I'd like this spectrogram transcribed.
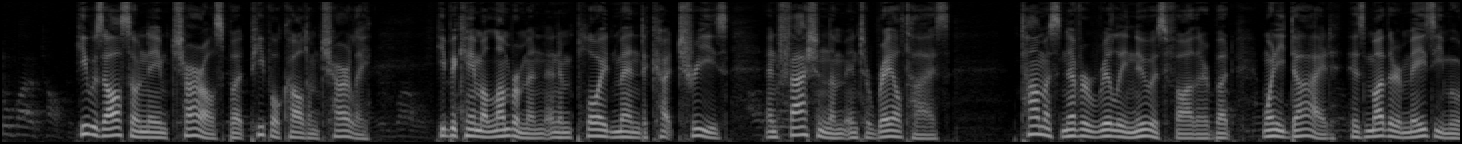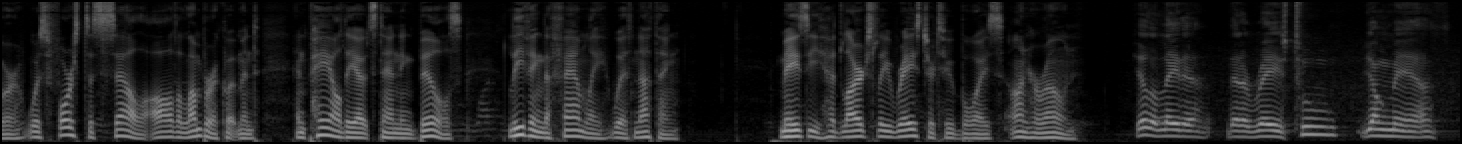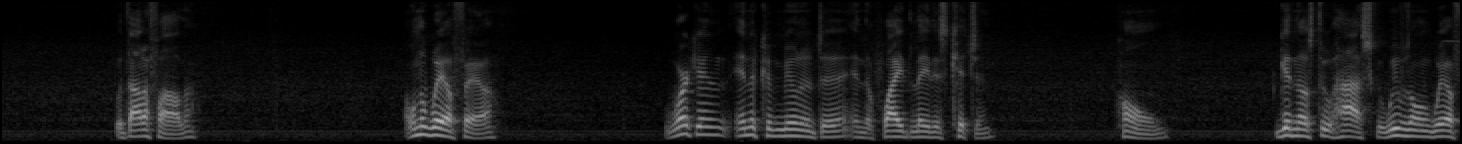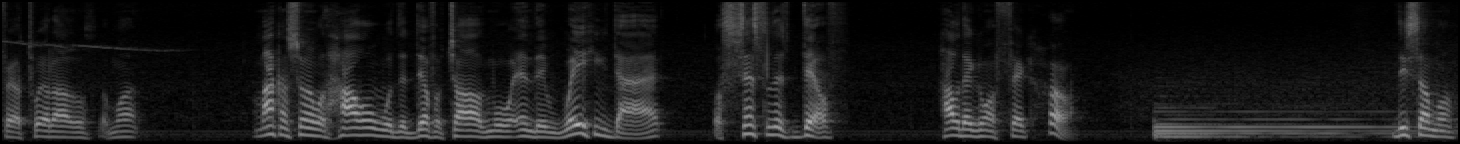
He was also named Charles, but people called him Charlie. He became a lumberman and employed men to cut trees and fashion them into rail ties. Thomas never really knew his father, but when he died, his mother, Maisie Moore, was forced to sell all the lumber equipment and pay all the outstanding bills, leaving the family with nothing. Maisie had largely raised her two boys on her own. Here's a lady that had raised two young men without a father, on the welfare, working in the community in the white lady's kitchen, home, getting us through high school. We was on welfare, twelve dollars a month. My concern was how would the death of Charles Moore and the way he died, a senseless death, how was that going to affect her? December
